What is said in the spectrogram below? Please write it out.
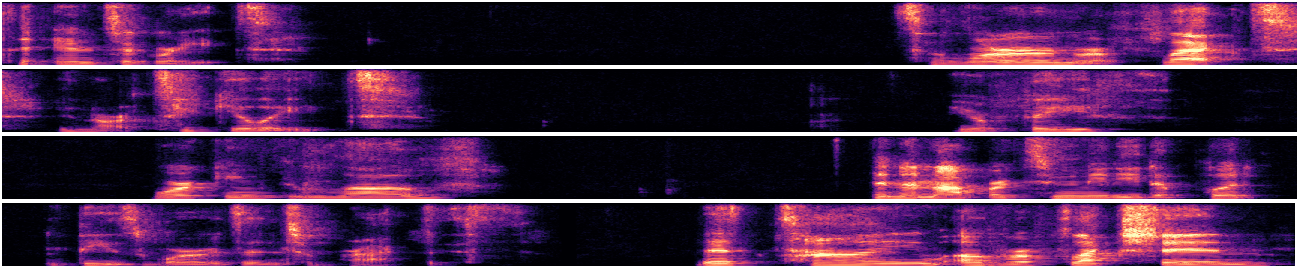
to integrate, to learn, reflect, and articulate your faith, working through love, and an opportunity to put these words into practice. This time of reflection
